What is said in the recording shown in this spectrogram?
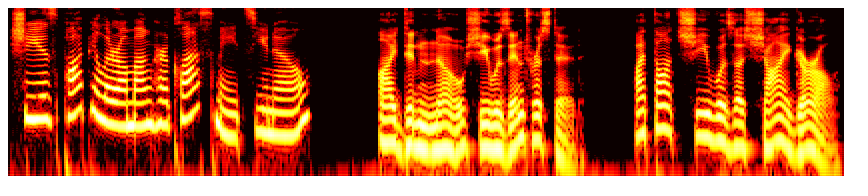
She is popular among her classmates, you know. I didn't know she was interested. I thought she was a shy girl.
